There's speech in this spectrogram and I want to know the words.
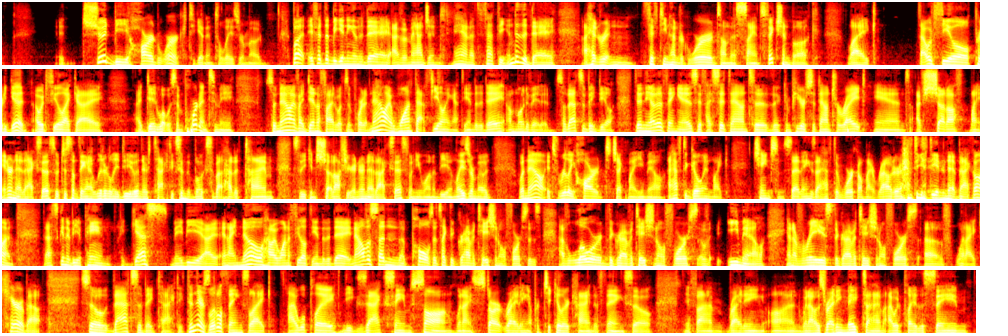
should be hard work to get into laser mode. But if at the beginning of the day I've imagined, man, if at the end of the day I had written 1500 words on this science fiction book, like that would feel pretty good. I would feel like I, I did what was important to me. So now I've identified what's important. Now I want that feeling at the end of the day. I'm motivated. So that's a big deal. Then the other thing is if I sit down to the computer, sit down to write and I've shut off my internet access, which is something I literally do. And there's tactics in the books about how to time so you can shut off your internet access when you want to be in laser mode. Well, now it's really hard to check my email. I have to go and like change some settings. I have to work on my router. I have to get the internet back on. That's going to be a pain. I guess maybe I, and I know how I want to feel at the end of the day. Now all of a sudden the pulls, it's like the gravitational forces I've lowered the gravitational force of email and I've raised the gravitational force of what I care about. So that's a big tactic. Then there's little things like I will play the exact same song when I start writing a particular kind of thing. So if I'm writing on, when I was writing Make Time, I would play the same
